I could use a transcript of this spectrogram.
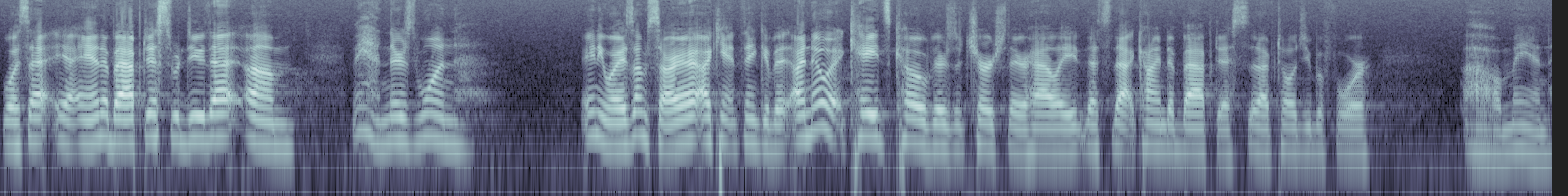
what's that? Yeah, Anabaptists would do that. Um, Man, there's one. Anyways, I'm sorry, I, I, can't think of it. I know at Cades Cove there's a church there, Hallie, that's that kind of Baptist that I've told you before. Oh, man.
